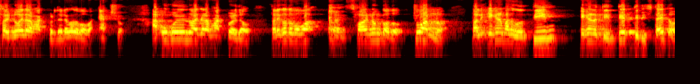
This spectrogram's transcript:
সরি নয় দ্বারা ভাগ করে দাও, এটা কত পাবা? একশো। আর উপরে নয় দ্বারা ভাগ করে দাও, তাহলে কত পাবা? ছয় নং কত? চুয়ান্ন। তাহলে এখানে পাশে কত? তিন, এখানে তিন, তেত্রিশ, তাই তো?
